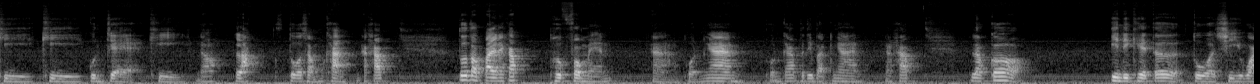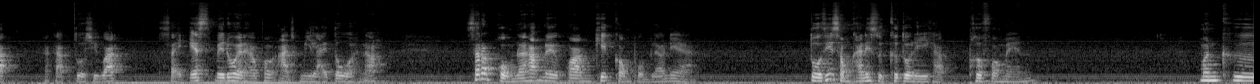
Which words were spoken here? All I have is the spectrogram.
Key Key กุญแจ Key เนาะหลัก ตัวสำคัญนะครับ ตัวต่อไปนะครับ Performance ผลงานผลการปฏิบัติงานนะครับ แล้วก็ Indicator ตัวชี้วัดนะครับตัวชี้วัดใส่ S ไปด้วยนะครับ เพราะอาจจะมีหลายตัวเนาะสำหรับผมนะครับในความคิดของผมแล้วเนี่ย ตัวที่สำคัญที่สุดคือตัวนี้ครับ performance มันคือ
